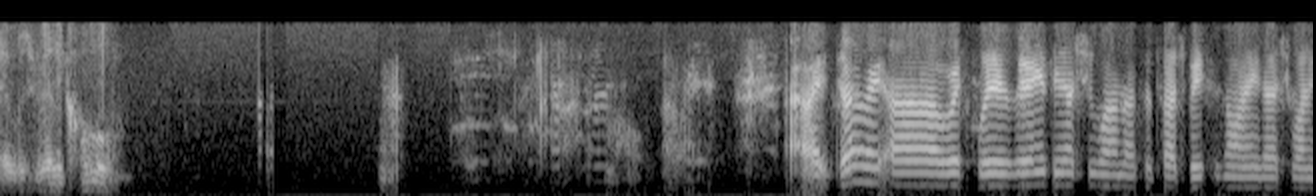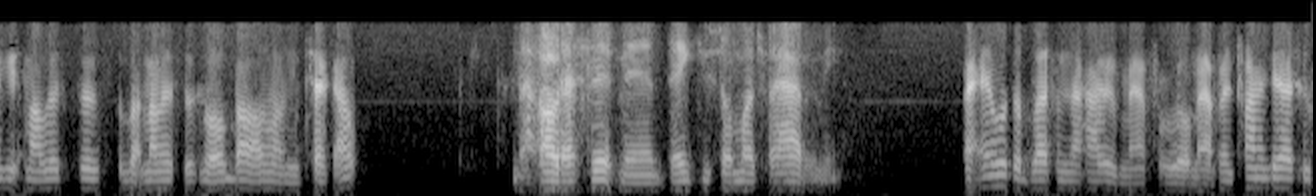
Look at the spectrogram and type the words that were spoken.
it was really cool All right, all right, uh, Rick, is there anything else you want us to touch bases on? Anything else you want to get my listeners, let my listeners know about you check out? no that's it man thank you so much for having me Man, it was a blessing to have you, man, for real, man. I've been trying to get at you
